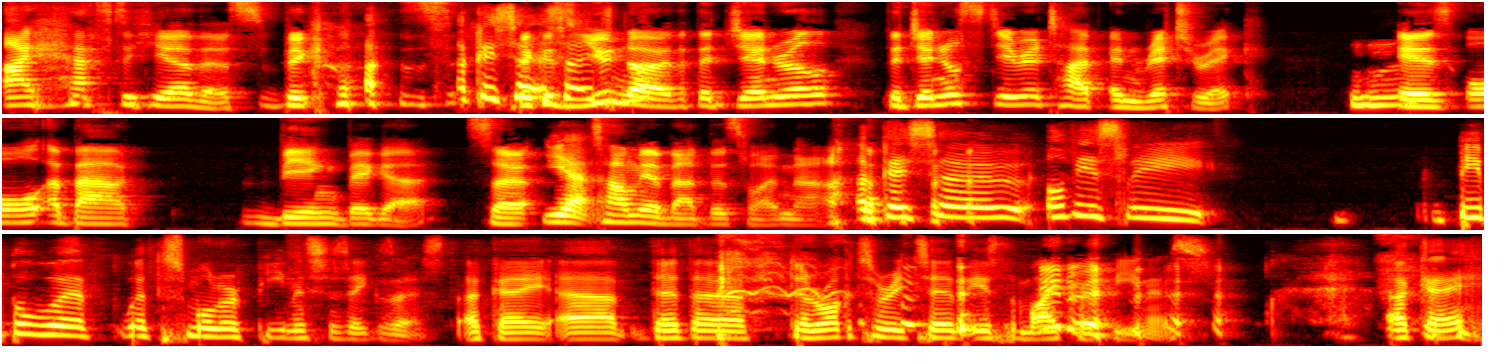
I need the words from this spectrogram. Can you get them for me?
I have to hear this because okay. So, because so you know that the general the general stereotype and rhetoric not- Mhm. is all about being bigger. So yeah. tell me about this one now. okay, so obviously, people with with smaller penises exist. Okay, uh, the the derogatory term is the micro penis. Okay.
